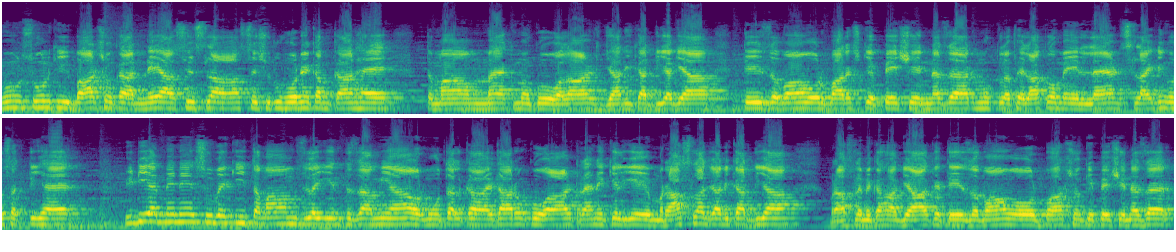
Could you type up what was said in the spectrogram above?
मानसून की बारिशों का नया सिलसिला आज से शुरू होने का अमकान है। तमाम महकमों को अलर्ट जारी कर दिया गया। तेज हवाओं और बारिश के पेश नज़र मुख्तलिफ़ इलाकों में लैंड स्लाइडिंग हो सकती है। पीडीएमए ने सूबे की तमाम ज़िले इंतजामिया और मुतल इदारों को अलर्ट रहने के लिए मरासला जारी कर दिया। मरासले में कहा गया कि तेज हवाओं और बारिशों के पेश नज़र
